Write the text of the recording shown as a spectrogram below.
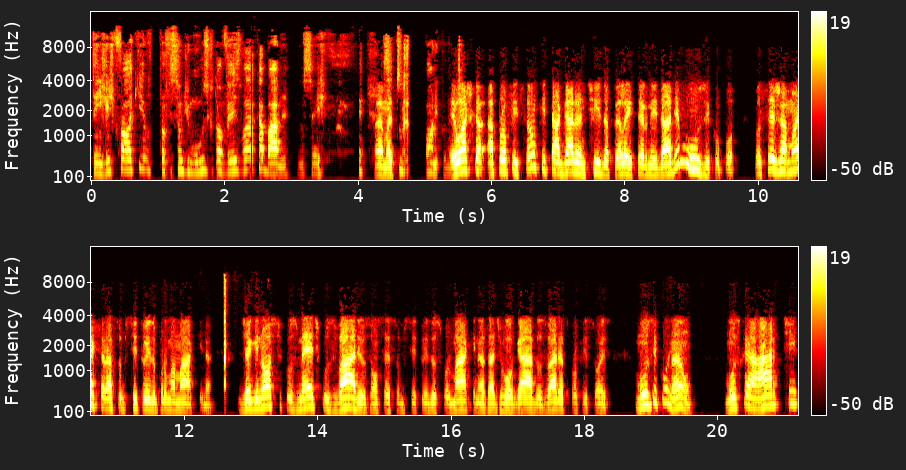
tem gente que fala que a profissão de músico talvez vai acabar, né? Não sei. É, mas tudo né? Eu acho que a, profissão que está garantida pela eternidade é músico, pô. Você jamais será substituído por uma máquina. Diagnósticos médicos vários vão ser substituídos por máquinas, advogados, várias profissões. Músico não. Música é arte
